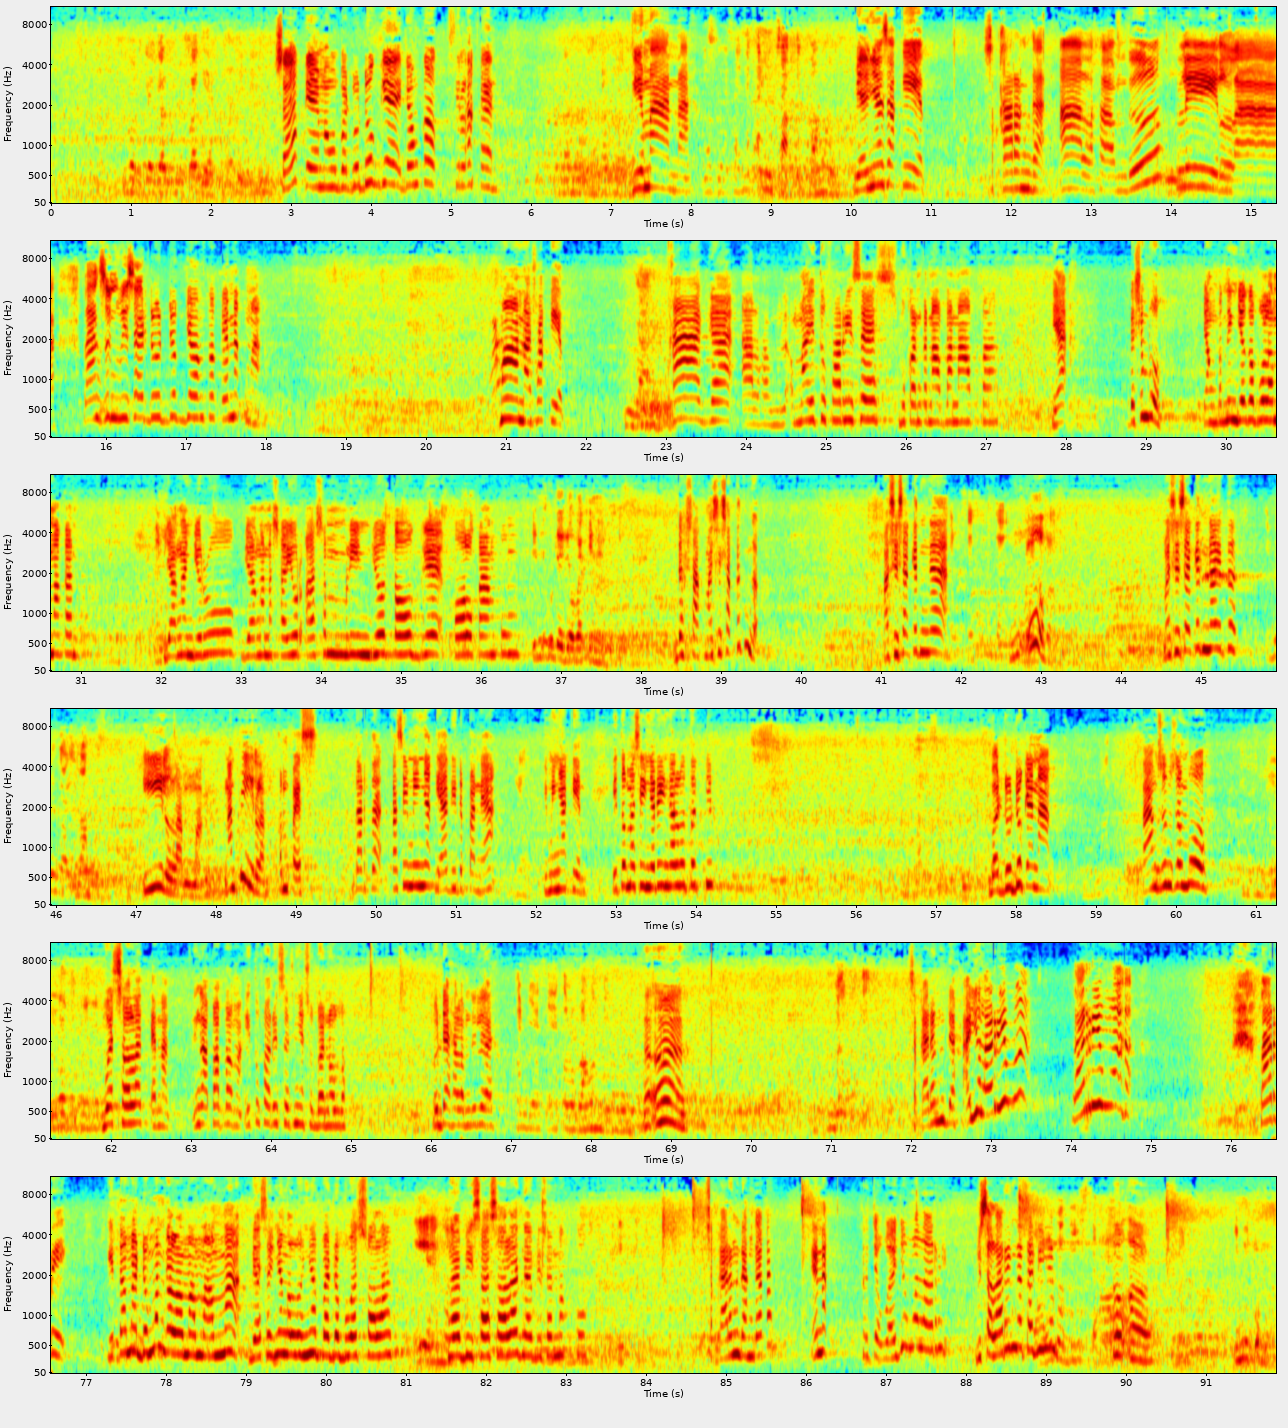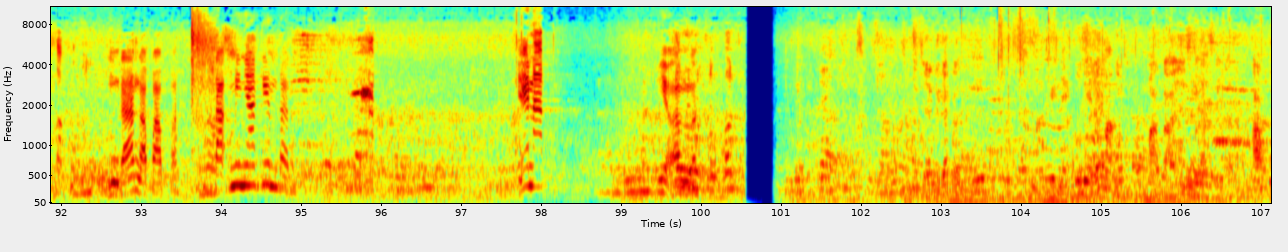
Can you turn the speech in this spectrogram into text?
jaga duduk lagi ya Sake, mau berduduk ya, jongkok, silakan. Gimana? ya biasanya kan sakit bangun Biasanya sakit. Sekarang enggak. Alhamdulillah. Langsung bisa duduk jongkok enak, Mak. Mana sakit? Kagak. Alhamdulillah. Emak itu varises, bukan kenapa-napa. Ya. Udah sembuh. Yang penting jaga pola makan. Jangan jeruk, jangan sayur asem, melinjo, toge, kol, kangkung. ini udah diobatin ya Udah sak masih sakit nggak? Masih sakit nggak? Uh, uh. Masih sakit nggak itu? ini enggak hilang Hilang mak. Nanti hilang, kempes. Ntar tak kasih minyak ya di depan ya. ya Diminyakin. Itu masih nyeri nggak lututnya? Buat duduk enak. Langsung sembuh. Buat sholat enak. Nggak apa-apa mak. Itu varisesnya subhanallah. Udah alhamdulillah. kan biasanya kalau bangun gitu Heeh. enggak Sekarang udah, ayo lari mak, lari mak, lari. Kita mah demen kalau mama-mama biasanya ngeluhnya pada buat sholat, iya nggak bisa sholat nggak bisa nekuk. Sekarang udah enggak kan? Enak. Coba aja mau lari. Bisa lari nggak tadinya? Nggak bisa. Uh -uh. ini tuh aku enggak nggak apa-apa. Tak minyakin ntar. Enak. Ya Allah. Mata aja, aku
